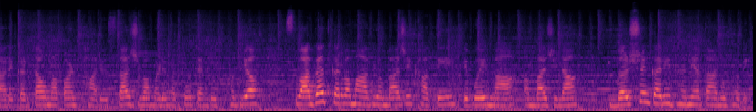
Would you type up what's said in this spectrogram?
કાર્યકર્તાઓમાં પણ ભારે ઉત્સાહ જોવા મળ્યો હતો. તેમનું ભવ્ય સ્વાગત કરવામાં આવ્યું અંબાજી ખાતે. તેઓએ મા અંબાજીના દર્શન કરી ધન્યતા અનુભવી.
